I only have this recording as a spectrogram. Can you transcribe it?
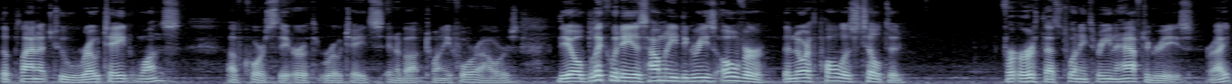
the planet to rotate once. Of course, the Earth rotates in about 24 hours. The obliquity is how many degrees over the North Pole is tilted. For Earth, that's 23 and a half degrees, right?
